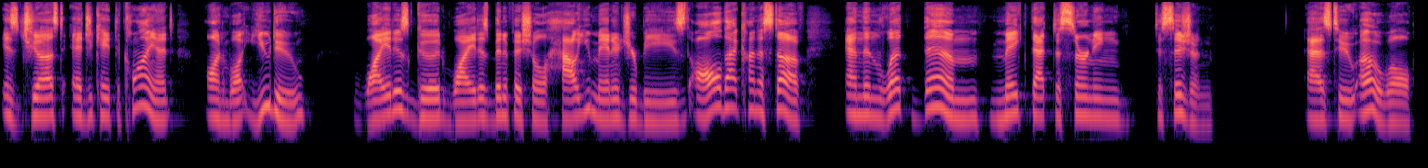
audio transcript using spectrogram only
is just educate the client on what you do, why it is good, why it is beneficial, how you manage your bees, all that kind of stuff, and then let them make that discerning decision as to, oh, well,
